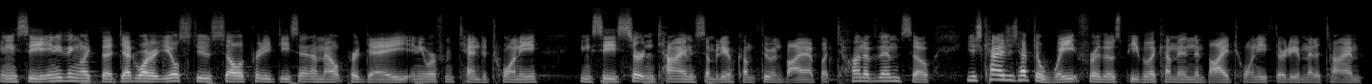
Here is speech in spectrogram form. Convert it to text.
and you see anything like the Deadwater Eel Stews sell a pretty decent amount per day, anywhere from 10 to 20. You can see certain times somebody will come through and buy up a ton of them. So you just kind of just have to wait for those people to come in and buy 20, 30 of them at a time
